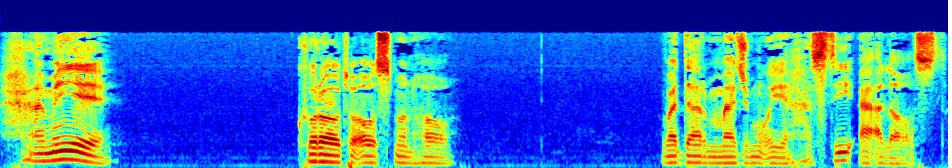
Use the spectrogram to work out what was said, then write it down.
همه کرات و آسمان ها و در مجموعه هستی اعلاست.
